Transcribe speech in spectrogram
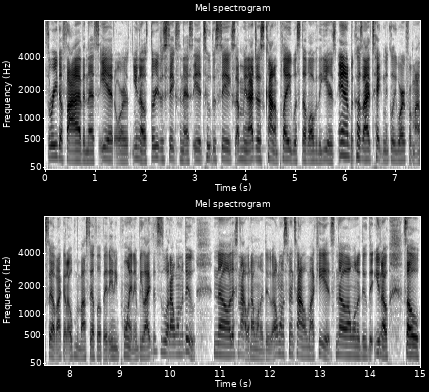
three to five and that's it or you know three to six and that's it two to six. I mean i just kind of played with stuff over the years. And because i technically work for myself i could open myself up at any point and be like this is what i want to do. No that's not what i want to do. I want to spend time with my kids. No i want to do that you know so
